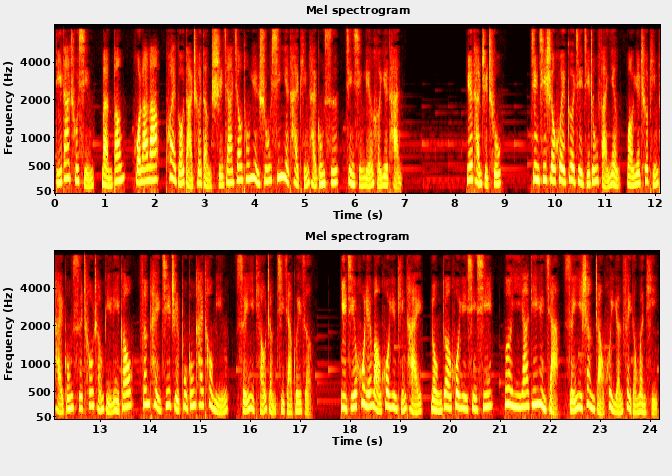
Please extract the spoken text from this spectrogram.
滴答出行、满帮、货拉拉、快狗打车等十家交通运输新业态平台公司进行联合约谈。约谈指出，近期社会各界集中反映网约车平台公司抽成比例高、分配机制不公开透明、随意调整计价规则。以及互联网货运平台垄断货运信息、恶意压低运价、随意上涨会员费等问题，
